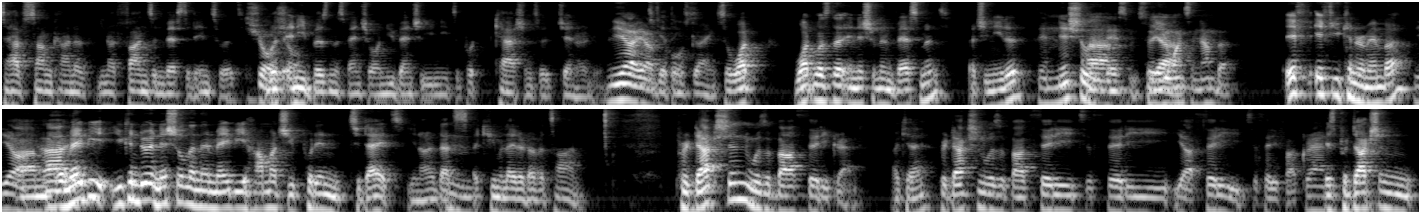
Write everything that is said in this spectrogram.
to have some kind of you know funds invested into it. Sure, With sure. any business venture or new venture, you need to put cash into it generally Yeah, yeah, to get things going. So, what what was the initial investment that you needed? The initial Um, investment. So yeah. you want a number? If if you can remember, Yeah, um, uh, or maybe you can do initial and then maybe how much you put in to date. You know, that's Hmm. accumulated over time. Production was about thirty grand. Okay, Production was about thirty to thirty. Yeah, thirty to thirty-five grand. is production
